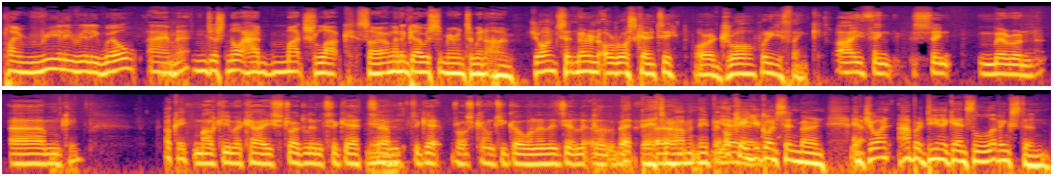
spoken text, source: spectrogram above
playing really, really well, um, Mm-hmm. and just not had much luck. So I'm going to go with St Mirren to win at home. John, St Mirren or Ross County or a draw? What do you think? I think St Mirren. Um, okay. Okay. Malky Mackay struggling to get Yeah. um, to get Ross County going, and it's a little, little bit Better, um, haven't they? But yeah, okay, yeah, you're going St Mirren. And John, Aberdeen against Livingston.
